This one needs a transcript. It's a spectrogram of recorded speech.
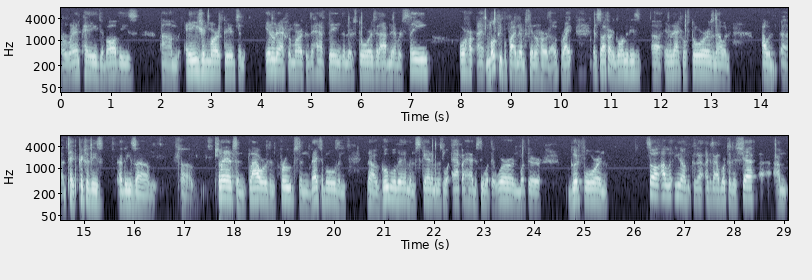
a rampage of all these um, Asian markets and international markets that have things in their stores that I've never seen, or heard, most people probably never seen or heard of, right? And so I started going to these uh, international stores, and I would, I would uh, take pictures of these of these um, uh, plants and flowers and fruits and vegetables, and now Google them and scan them in this little app I had to see what they were and what they're good for, and so I, you know, because I, because I worked as a chef, I'm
